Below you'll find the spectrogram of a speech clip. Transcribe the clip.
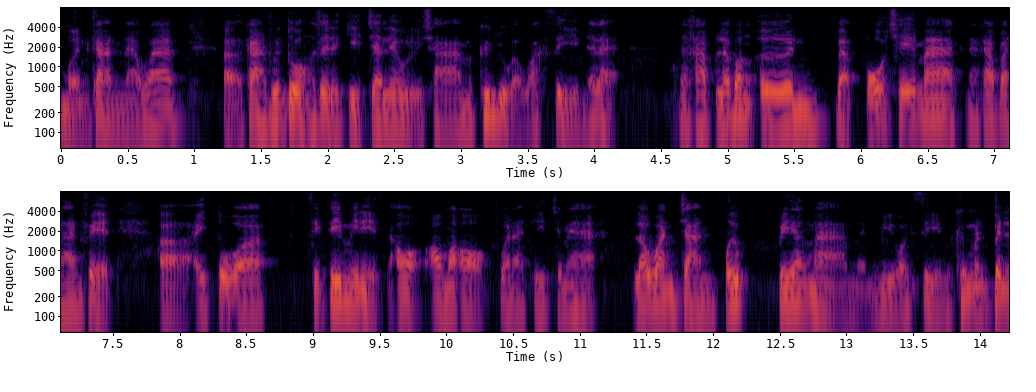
เหมือนกันนะว่าการฟื้นตัวของเศรษฐกิจจะเร็วหรือช้ามันขึ้นอยู่กับวัคซีนนี่แหละนะครับแล้วบังเอิญแบบโป๊ะเชะมากนะครับประธานเฟดไอตัว 60 minutes เอาเอามาออกวันอาทิตย์ใช่ไหมฮะ แล้ววันจันทร์ปุ๊บเปรี้ยงมาเหมือนมีวัคซีน คือมันเป็น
